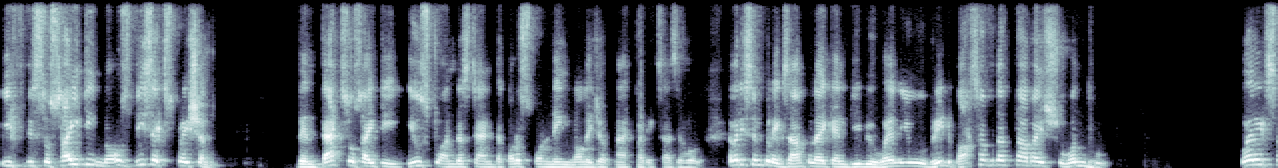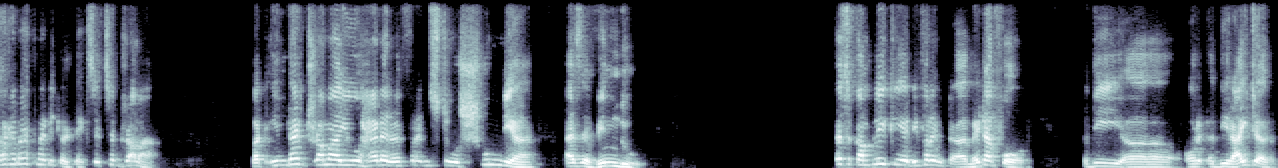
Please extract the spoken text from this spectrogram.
if the society knows this expression, then that society used to understand the corresponding knowledge of mathematics as a whole. A very simple example I can give you. When you read Vasavadatta by Subandhu, well, it's not a mathematical text, it's a drama. But in that drama, you had a reference to Shunya as a Vindu. That's a completely a different uh, metaphor. The, uh, or the writer,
